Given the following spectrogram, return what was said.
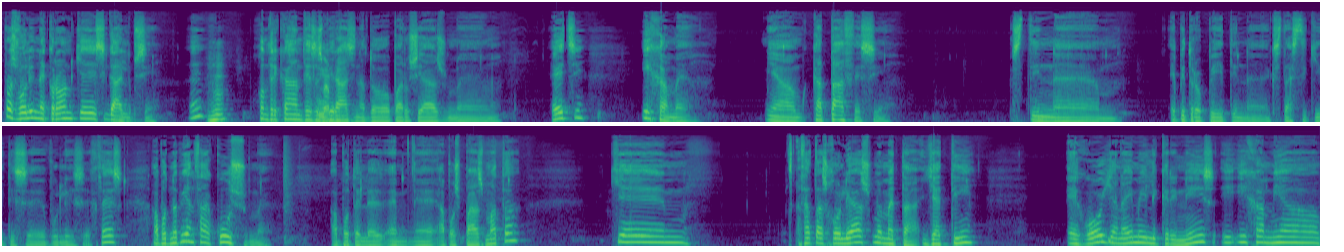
προσβολή νεκρών και συγκάλυψη. Ε; Χοντρικά αν δεν σας Ναι. πειράζει να το παρουσιάζουμε έτσι. Είχαμε μια κατάθεση στην ε, Επιτροπή την ε, Εξεταστική της ε, Βουλής εχθές από την οποία θα ακούσουμε αποτελε, ε, ε, αποσπάσματα και ε, θα τα σχολιάσουμε μετά. Γιατί εγώ για να είμαι ειλικρινής εί- είχα μια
